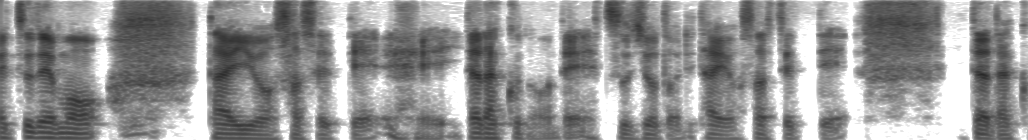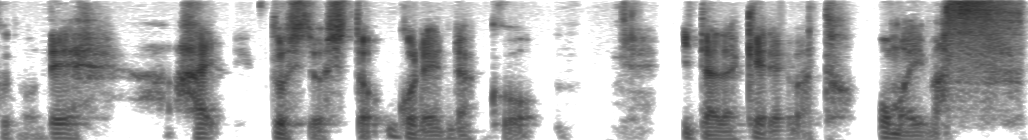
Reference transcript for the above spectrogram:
いつでも対応させていただくので、通常通り対応させていただくので、はい、どしどしとご連絡をいただければと思います。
